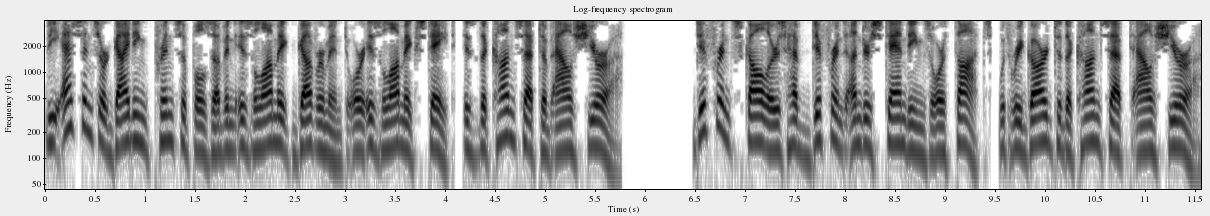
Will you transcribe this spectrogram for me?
The essence or guiding principles of an Islamic government or Islamic state, is the concept of al-shura. Different scholars have different understandings or thoughts, with regard to the concept al-shura.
